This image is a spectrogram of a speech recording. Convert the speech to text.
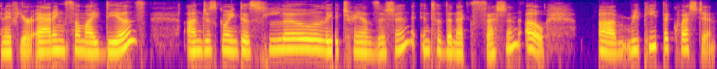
And if you're adding some ideas, I'm just going to slowly transition into the next session. Oh, um, repeat the question.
